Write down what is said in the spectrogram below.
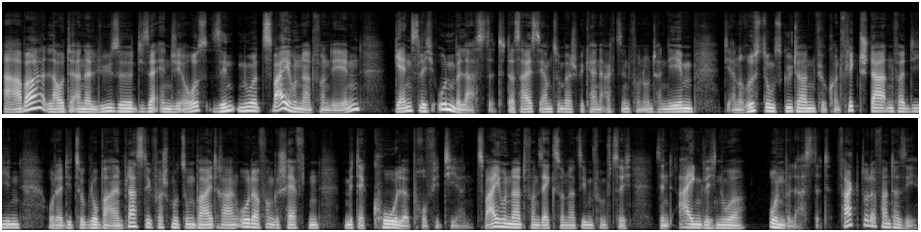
Aber laut der Analyse dieser NGOs sind nur 200 von denen gänzlich unbelastet. Das heißt, sie haben zum Beispiel keine Aktien von Unternehmen, die an Rüstungsgütern für Konfliktstaaten verdienen oder die zur globalen Plastikverschmutzung beitragen oder von Geschäften mit der Kohle profitieren. 200 von 657 sind eigentlich nur unbelastet. Fakt oder Fantasie?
